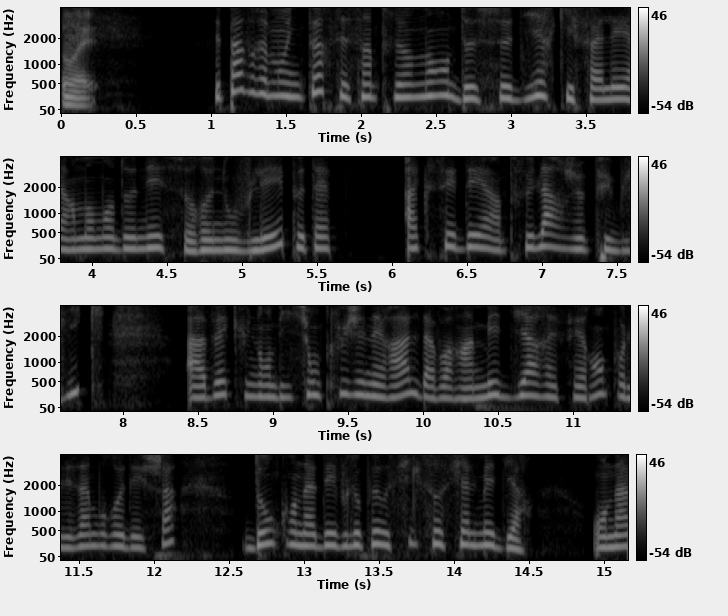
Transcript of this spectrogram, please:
Ouais. C'est pas vraiment une peur, c'est simplement de se dire qu'il fallait à un moment donné se renouveler, peut-être accéder à un plus large public avec une ambition plus générale d'avoir un média référent pour les amoureux des chats. Donc, on a développé aussi le social media. On a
